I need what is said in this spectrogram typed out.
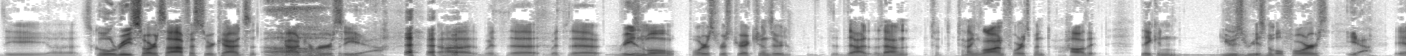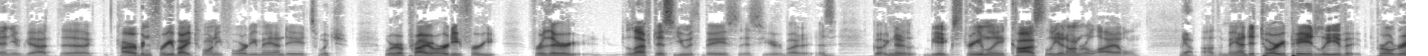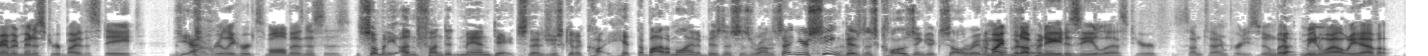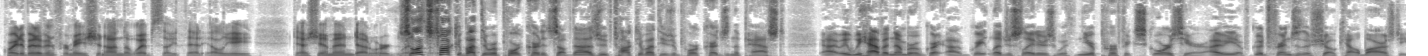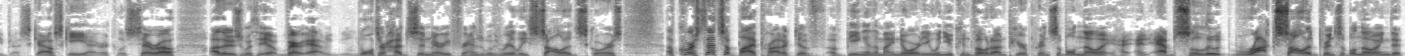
the uh, school resource officer con- controversy, Oh, yeah. uh, with the with the reasonable force restrictions or that, that telling law enforcement how they, they can use reasonable force. Yeah. And you've got the carbon free by 2040 mandates, which were a priority for for their leftist youth base this year, but is going to be extremely costly and unreliable. Yep. Uh, the mandatory paid leave program administered by the state Yeah. really hurt small businesses. so many unfunded mandates that are just going to hit the bottom line of businesses around the state. And you're seeing business closing accelerating. I might put up an A to Z list here sometime pretty soon, but, But- meanwhile, we have a, quite a bit of information on the website, that lea-mn.org. So let's talk about the report card itself. Now, as we've talked about these report cards in the past, uh, we have a number of great, uh, great legislators with near perfect scores here. I mean, good friends of the show: Cal Bahr, Steve Drazkowski, Eric Lucero, others with you know, very Walter Hudson, Mary Franz with really solid scores. Of course, that's a byproduct of of being in the minority. When you can vote on pure principle, knowing an absolute rock solid principle, knowing that.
